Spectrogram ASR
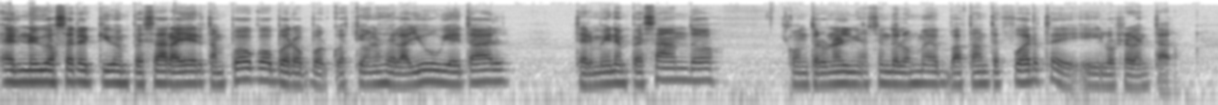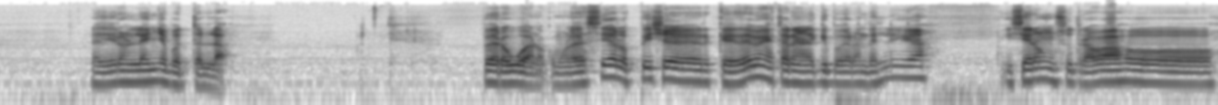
él no iba a ser el que iba a empezar ayer tampoco, pero por cuestiones de la lluvia y tal, termina empezando contra una alineación de los Mets bastante fuerte y, lo reventaron. Le dieron leña por todos lados. Pero bueno, como les decía, los pitchers que deben estar en el equipo de grandes ligas hicieron su trabajo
